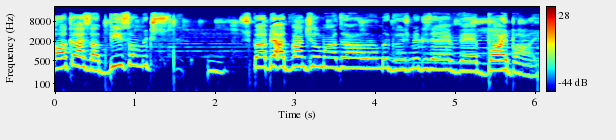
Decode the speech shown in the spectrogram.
Arkadaşlar bir sonraki sü- süper bir adventure maceralarında görüşmek üzere ve bye bye.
